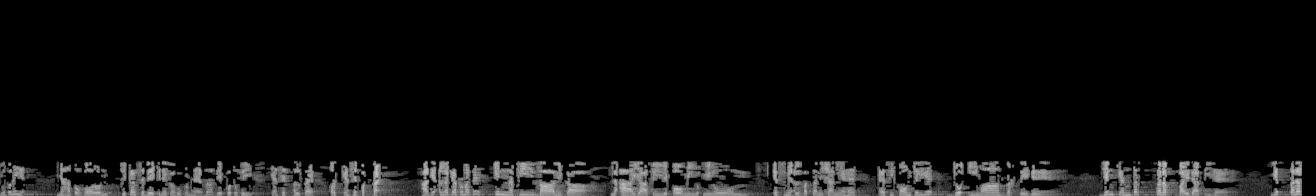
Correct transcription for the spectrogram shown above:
یوں تو نہیں ہے۔ یہاں تو غور و فکر سے دیکھنے کا حکم ہے۔ ذرا دیکھو تو صحیح، کیسے پھلتا ہے اور کیسے پکتا ہے۔ آگے اللہ کیا فرماتے ان نفیزا قومی اس میں البتہ نشانیاں ہیں ایسی قوم کے لیے جو ایمان رکھتے ہیں، جن کے اندر طلب پائی جاتی ہے۔ یہ طلب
